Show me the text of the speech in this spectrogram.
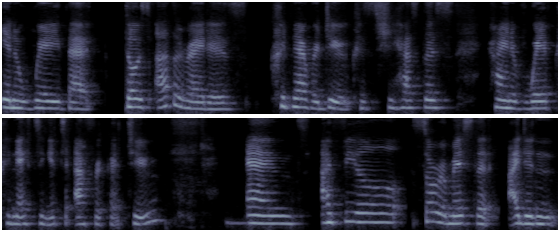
in a way that those other writers could never do because she has this kind of way of connecting it to Africa too. And I feel so remiss that I didn't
